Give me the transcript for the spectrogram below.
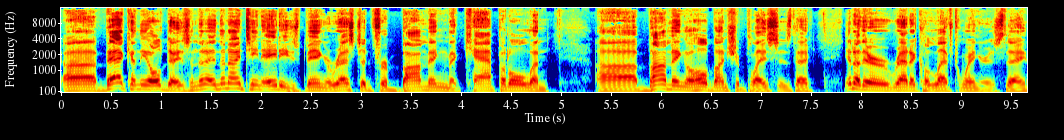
Uh, back in the old days, in the, in the 1980s, being arrested for bombing the Capitol and uh, bombing a whole bunch of places. That you know they're radical left wingers. They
